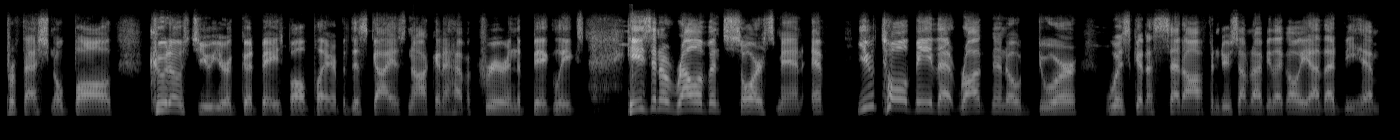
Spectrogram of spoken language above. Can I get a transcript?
professional ball, kudos to you. You're a good baseball player, but this guy is not going to have a career in the big leagues. He's an irrelevant source, man. If you told me that Rougned Odor was going to set off and do something, I'd be like, oh, yeah, that'd be him.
